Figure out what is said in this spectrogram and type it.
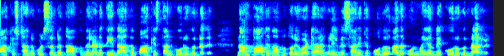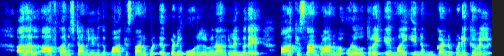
பாகிஸ்தானுக்குள் சென்று தாக்குதல் நடத்தியதாக பாகிஸ்தான் கூறுகின்றது. நாம் பாதுகாப்புத்துறை வட்டாரங்களில் விசாரித்த போது அது உண்மை என்றே கூறுகின்றார்கள். ஆனால் ஆப்கானிஸ்தானில் இருந்து பாகிஸ்தானுக்குள் எப்படி ஊடுருவினார்கள் என்பதை பாகிஸ்தான் ராணுவ உளவுத்துறை எம்ஐ இன்னமும் கண்டுபிடிக்கவில்லை.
